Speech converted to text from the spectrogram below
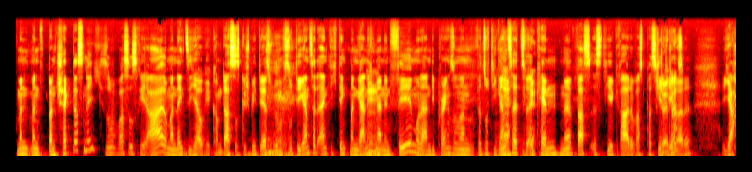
man, man, man checkt das nicht, so was ist real. Und man denkt sich, ja, okay, komm, das ist gespielt, der ist gespielt. Man versucht die ganze Zeit eigentlich, denkt man gar nicht mehr an den Film oder an die Pranks, sondern versucht die ganze Ja, Zeit zu erkennen, ne, was ist hier gerade, was passiert Stört hier gerade. Ja,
